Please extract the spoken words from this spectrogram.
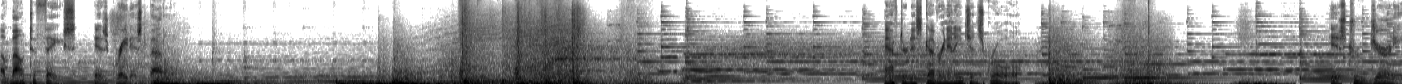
about to face his greatest battle. After discovering an ancient scroll, his true journey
